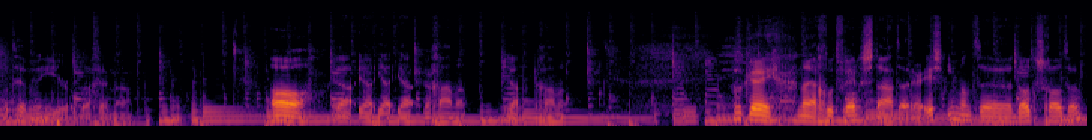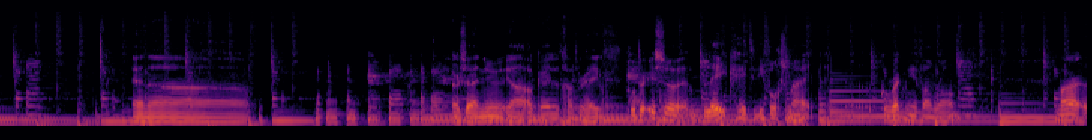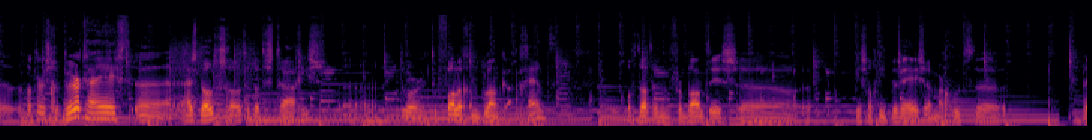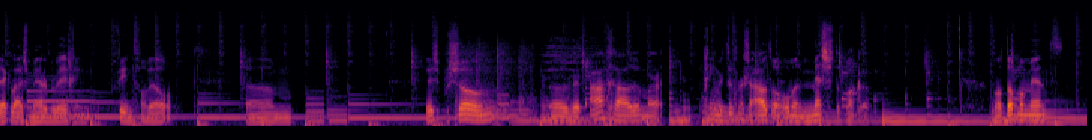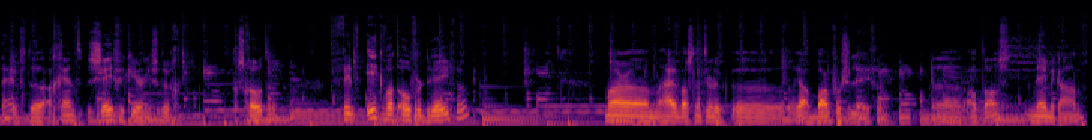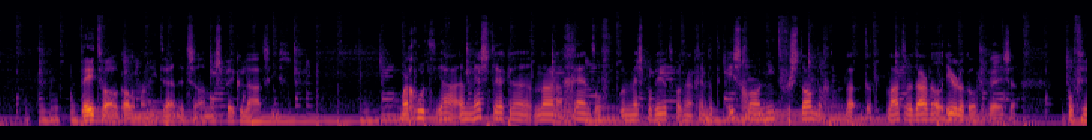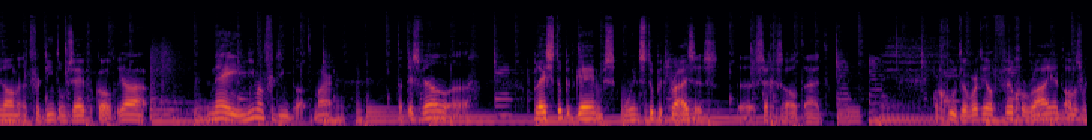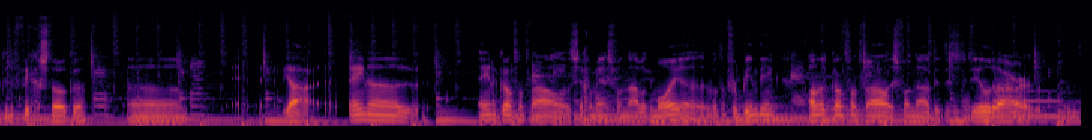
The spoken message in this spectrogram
Wat hebben we hier op de agenda? Oh, ja, ja, ja, ja. Daar gaan we. Ja, daar gaan we. Oké, nou ja, goed. Verenigde Staten. Er is iemand uh, doodgeschoten. En uh, er zijn nu, ja, oké, dat gaat weer heen. Goed, er is uh, Blake, heette die volgens mij. correct me if I'm wrong. Maar uh, wat er is gebeurd, hij, heeft, uh, hij is doodgeschoten, dat is tragisch. Uh, door toevallig een blanke agent. Of dat een verband is, is nog niet bewezen. Maar goed, de Black Lives Matter beweging vindt van wel. Um, deze persoon werd aangehouden, maar ging weer terug naar zijn auto om een mes te pakken. Vanaf dat moment heeft de agent zeven keer in zijn rug geschoten. Vind ik wat overdreven. Maar ehm, hij was natuurlijk eh, ja, bang voor zijn leven. Uh, althans, neem ik aan. Weten we ook allemaal niet, hè? Dit zijn allemaal speculaties. Maar goed, ja, een mes trekken naar een agent of een mes proberen te pakken naar een agent, dat is gewoon niet verstandig. dat, laten we daar wel eerlijk over wezen. Of je dan het verdient om zeven kogels. Ja, nee, niemand verdient dat. Maar dat is wel. Uh, play stupid games, win stupid prizes, uh, zeggen ze altijd. Maar goed, er wordt heel veel geriot, alles wordt in de fik gestoken. Uh, ja, ene, ene kant van het verhaal zeggen mensen van nou wat mooi, wat een verbinding. Andere kant van het verhaal is van nou dit is heel raar,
